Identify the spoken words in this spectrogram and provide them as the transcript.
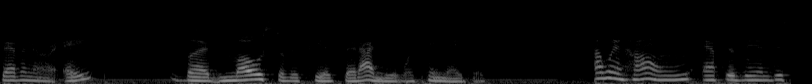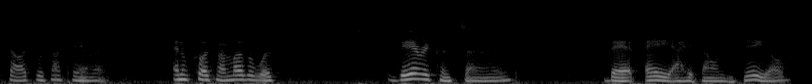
seven or eight, but most of the kids that I knew were teenagers. I went home after being discharged with my parents, and of course, my mother was very concerned that A, I had gone to jail,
